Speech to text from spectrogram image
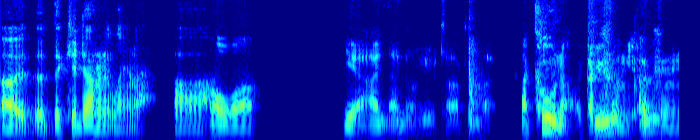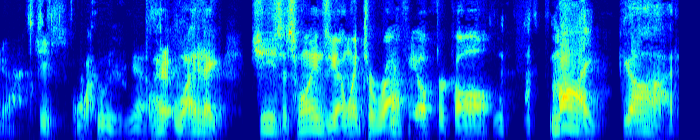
uh, the, the kid down in Atlanta. Uh, oh, uh, yeah, I, I know who you're talking about. Acuna. Acuna. Acuna. Acuna. Jeez. Acuna, yeah. Why, why, did I? Jesus, Hoynesy, I went to Rafael Furcal. My God.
